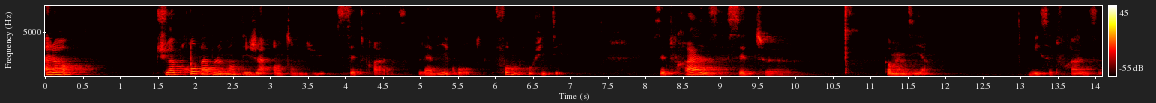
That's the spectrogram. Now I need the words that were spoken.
Alors, tu as probablement déjà entendu cette phrase. La vie est courte, en profiter. Cette phrase, cette... Euh, comment dire? Oui, cette phrase,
